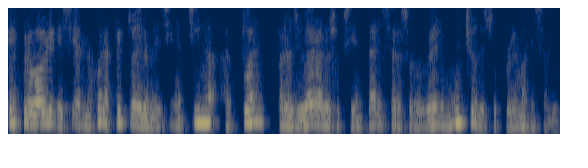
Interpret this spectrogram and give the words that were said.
es probable que sea el mejor aspecto de la medicina china actual para ayudar a los occidentales a resolver muchos de sus problemas de salud.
